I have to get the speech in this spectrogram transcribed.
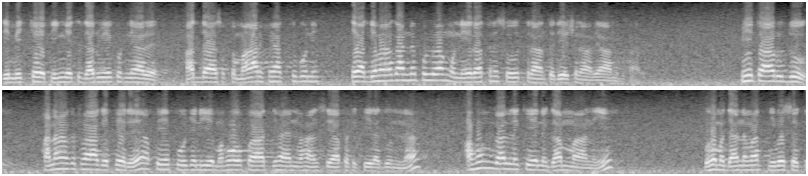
ඉතින් මෙච්චර පින් ඇති දරුවෙකුට නේ අර හත්දාසක මාර්ගයක් තිබුණේ. ඒවා ගෙවා ගන්න පුළුවන් ඔන්නේ රත්න සූත්‍රාන්ත දේශනාවේ ආනුභාවය. මේ තාරුදු 50කට වාගේ පෙර අපේ පූජනීය මහෝපාධ්‍යයන් වහන්සේ අපට කියලා දුන්නා අහුන්ගල්ල කියන ගම්මානයේ බොහොම ධනවත් නිවසක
